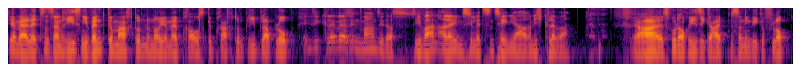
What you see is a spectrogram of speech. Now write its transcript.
Die haben ja letztens ein riesen Event gemacht und eine neue Map rausgebracht und bliblablub. Wenn sie clever sind, machen sie das. Sie waren allerdings die letzten zehn Jahre nicht clever. Ja, es wurde auch riesig gehypt und ist dann irgendwie gefloppt.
